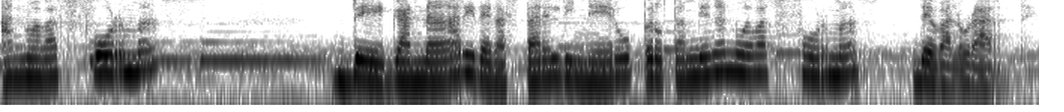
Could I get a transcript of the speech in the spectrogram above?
a nuevas formas de ganar y de gastar el dinero, pero también a nuevas formas de valorarte.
